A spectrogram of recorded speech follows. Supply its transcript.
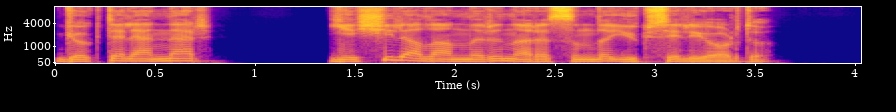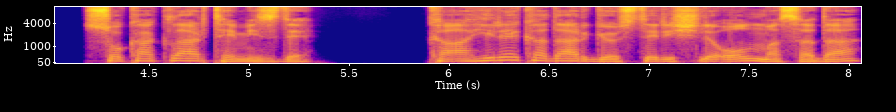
Gökdelenler yeşil alanların arasında yükseliyordu. Sokaklar temizdi. Kahire kadar gösterişli olmasa da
